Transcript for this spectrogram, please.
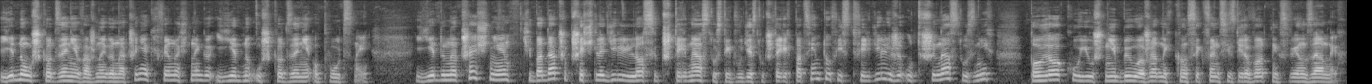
jedno uszkodzenie ważnego naczynia krwionośnego i jedno uszkodzenie opłucnej. Jednocześnie ci badacze prześledzili losy 14 z tych 24 pacjentów i stwierdzili, że u 13 z nich po roku już nie było żadnych konsekwencji zdrowotnych związanych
